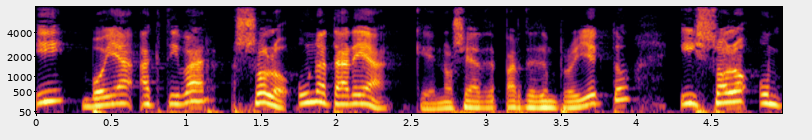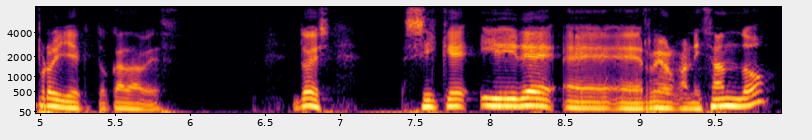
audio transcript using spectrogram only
y voy a activar solo una tarea que no sea de parte de un proyecto y solo un proyecto cada vez. Entonces, sí que iré eh, eh, reorganizando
